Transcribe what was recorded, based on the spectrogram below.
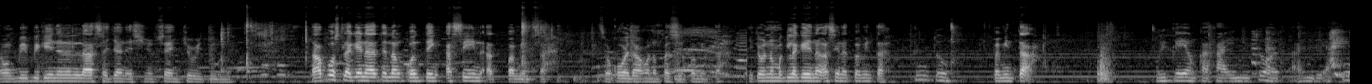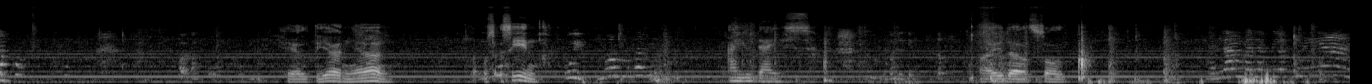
Ang magbibigay na ng lasa dyan is yung century tuna. Tapos, lagyan natin ng konting asin at paminta. So, kuha lang ako ng pasin paminta. Ikaw na maglagay ng asin at paminta. Ano to? Paminta. Uy, kayong kakain nito at ah, hindi ako. Healthy yan, yan. Tapos asin. Uy. Iodize. Idle salt. Wala, malaglag na yan.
